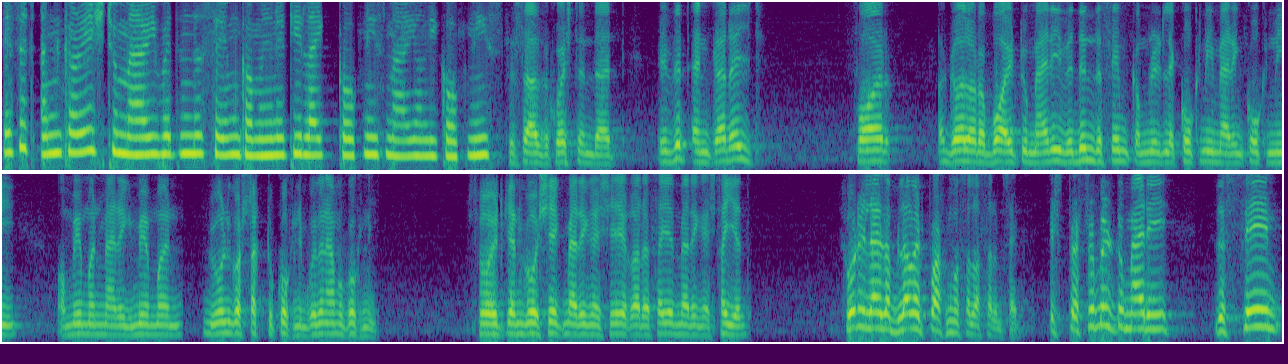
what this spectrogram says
Is it encouraged to marry within the same community like Konkanis marry only Konkanis? Sister has a question that is it encouraged for a girl or a boy to marry within the same community like Konkani marrying Konkani or Memon marrying Memon? We only got stuck to Konkani because then I'm a Konkani. So it can go Sheikh marrying a Sheikh or a Sayyid marrying a Sayyid. So realize the beloved Prophet Muhammad said, it's preferable to marry the same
